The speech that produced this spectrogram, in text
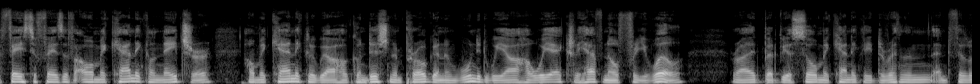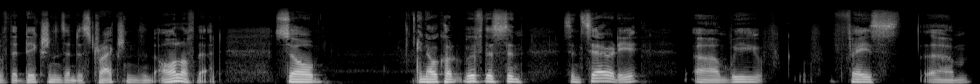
face to face with our mechanical nature, how mechanical we are, how conditioned and programmed and wounded we are, how we actually have no free will, right? But we are so mechanically driven and filled with addictions and distractions and all of that. So, you know, with this sin- sincerity, um, we face um,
